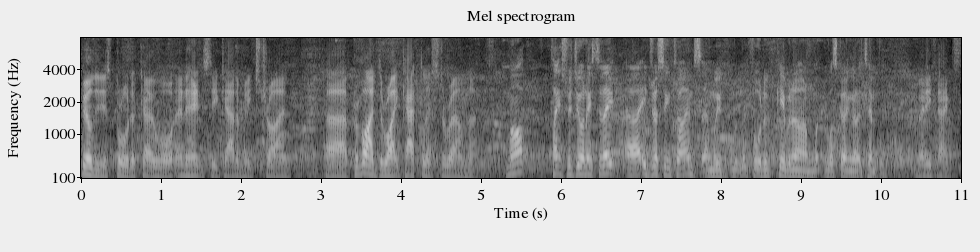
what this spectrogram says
building this broader cohort, and hence the academy to try and uh, provide the right catalyst around that. Mark, thanks for joining us today. Uh, interesting times, and we look forward to keeping an eye on what's going on at Temple. Many thanks.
